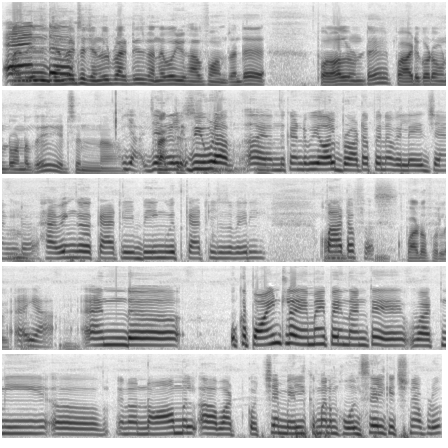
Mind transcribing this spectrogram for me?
and, general, it's a general practice whenever you have farms. And పొలాలు ఉంటే కూడా ఉండదు. ఎందుకంటే we all brought up in village and having cattle being with cattle is very part of us. Part yeah and ఒక పాయింట్లో ఏమైపోయిందంటే వాటిని యూనో నార్మల్ వాటికి వచ్చే మిల్క్ మనం హోల్సేల్కి ఇచ్చినప్పుడు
